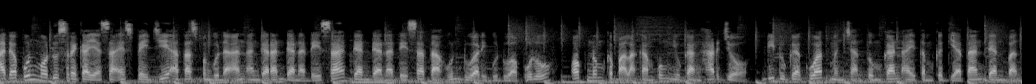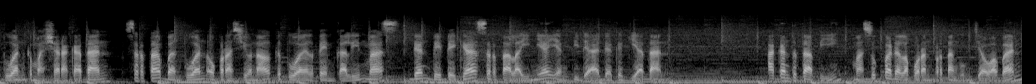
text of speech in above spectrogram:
Adapun modus rekayasa SPJ atas penggunaan anggaran dana desa dan dana desa tahun 2020, Oknum Kepala Kampung Nyukang Harjo, diduga kuat mencantumkan item kegiatan dan bantuan kemasyarakatan, serta bantuan operasional Ketua LPMK Linmas, dan BPK serta lainnya yang tidak ada kegiatan. Akan tetapi, masuk pada laporan pertanggungjawaban,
